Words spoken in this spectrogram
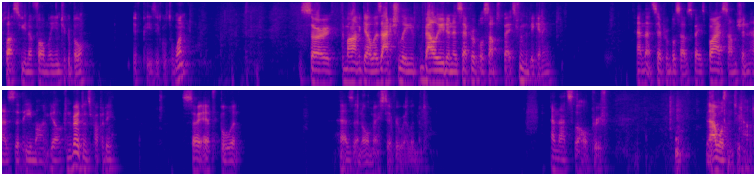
plus uniformly integrable if P is equal to one. So the martingale is actually valued in a separable subspace from the beginning. And that separable subspace by assumption has the P martingale convergence property. So F bullet has an almost everywhere limit. And that's the whole proof. That wasn't too hard.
